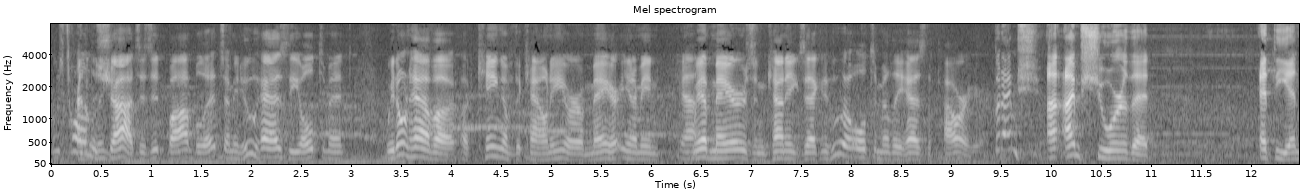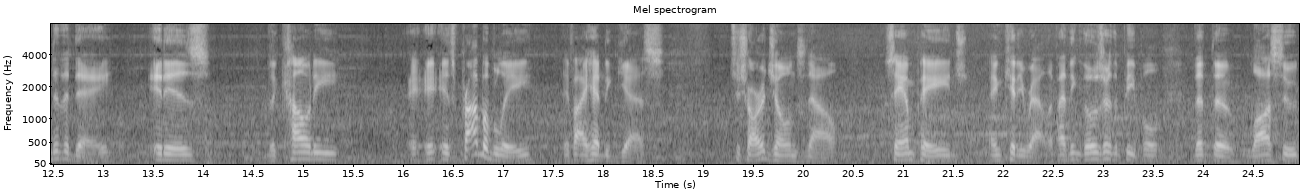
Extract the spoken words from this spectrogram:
Who's calling the shots? Is it Bob Blitz? I mean, who has the ultimate? We don't have a, a king of the county or a mayor. You know, I mean, Yeah. we have mayors and county executives. Who ultimately has the power here? But I'm sh- I'm sure that at the end of the day, it is the county. It's probably, if I had to guess, Tishaura Jones now, Sam Page, and Kitty Ratcliffe. I think those are the people that the lawsuit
